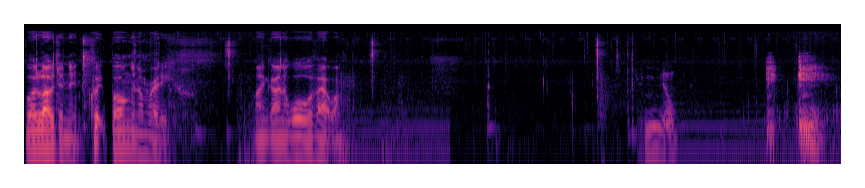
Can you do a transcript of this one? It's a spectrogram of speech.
We're loading in. Quick bong and I'm ready. I ain't going to war without one. nope.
